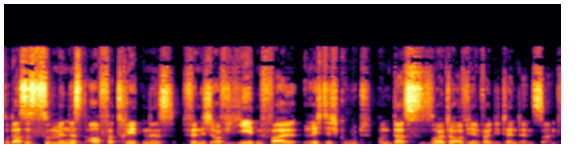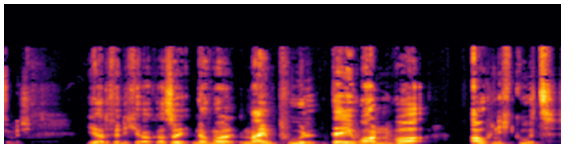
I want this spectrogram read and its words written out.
so dass es zumindest auch vertreten ist, finde ich auf jeden Fall richtig gut. Und das sollte auf jeden Fall die Tendenz sein für mich. Ja, das finde ich auch. Also nochmal, mein Pool Day One war auch nicht gut,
